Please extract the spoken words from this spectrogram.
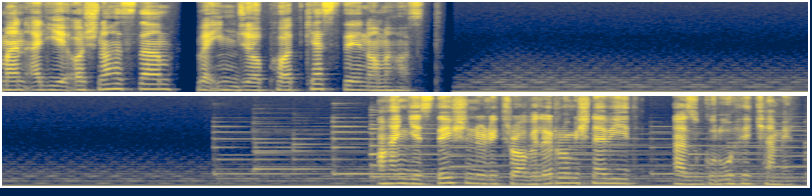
من علی آشنا هستم و اینجا پادکست نامه هاست. آهنگ استیشنری تراولر رو میشنوید از گروه کمل.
